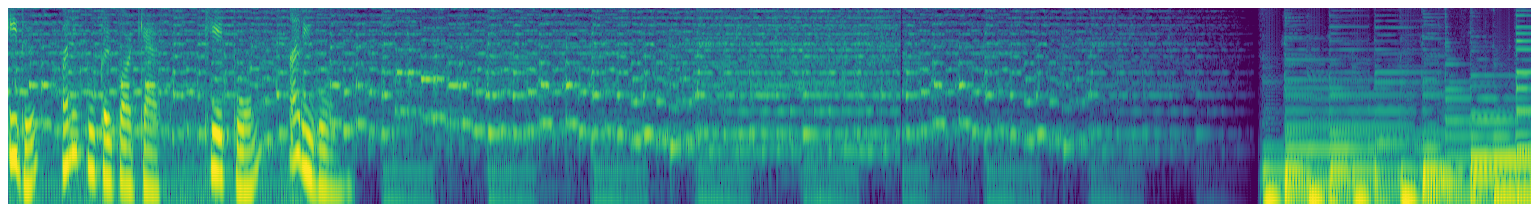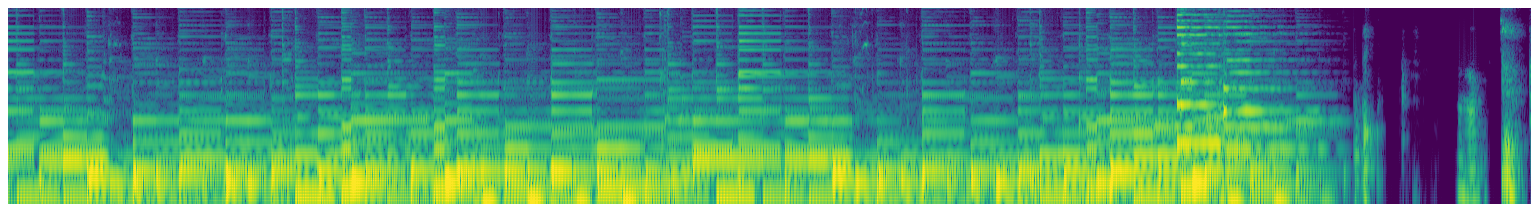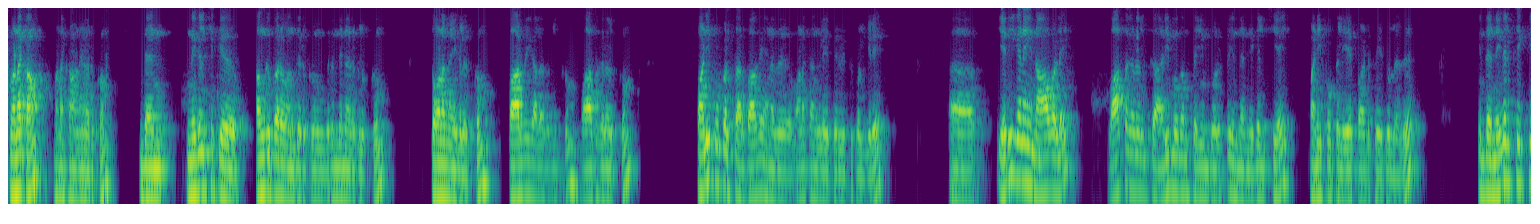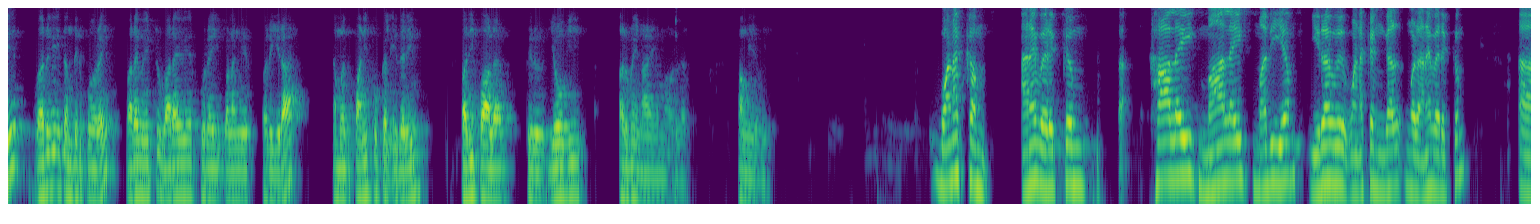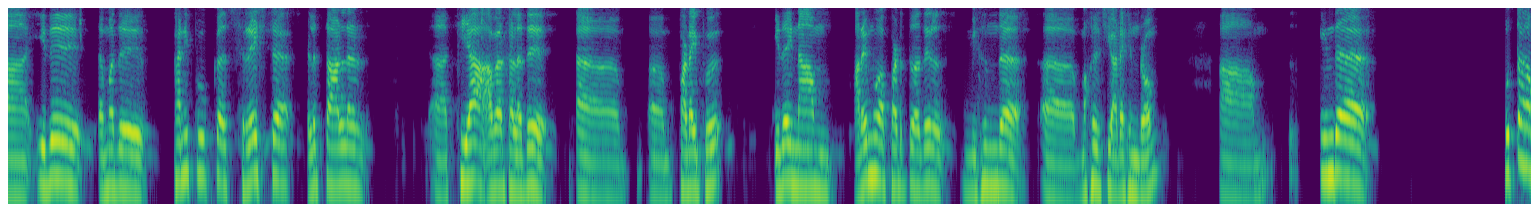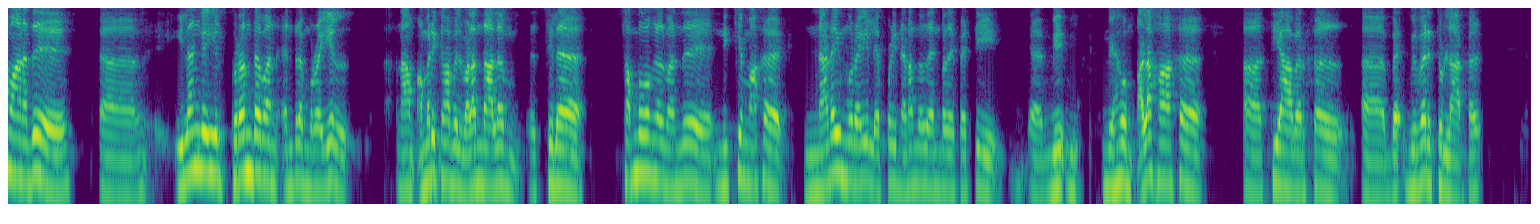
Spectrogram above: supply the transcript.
இது பனிப்பூக்கள் பாட்காஸ்ட். கேட்போம் அறிவோம். வாசகர்களுக்கும் பணிப்புக்கள் சார்பாக எனது வணக்கங்களை தெரிவித்துக் கொள்கிறேன். ஆஹ் எரிகணை நாவலை வாசகர்களுக்கு அறிமுகம் செய்யும் பொருட்டு இந்த நிகழ்ச்சியை பணிப்புக்கள் ஏற்பாடு செய்துள்ளது. இந்த நிகழ்ச்சிக்கு வருகை தந்திருப்போரை வரவேற்று வரவேற்புரை வழங்க வருகிறார் நமது பணிப்புக்கள் இதழின் பதிப்பாளர் திரு யோகி அருமை நாயகம் அவர்கள். வாங்க யோகி. வணக்கம் அனைவருக்கும். காலை மாலை மதியம் இரவு வணக்கங்கள் உங்கள் அனைவருக்கும். ஆஹ், இது நமது பனிப்பூக்கள் சிரேஷ்ட எழுத்தாளர் தியா அவர்களது ஆஹ், ஆஹ், படைப்பு. இதை நாம் அறிமுகப்படுத்துவதில் மிகுந்த மகிழ்ச்சி அடைகின்றோம். இந்த புத்தகமானது ஆஹ், இலங்கையில் பிறந்தவன் என்ற முறையில் நாம் அமெரிக்காவில் வளர்ந்தாலும் சில சம்பவங்கள் வந்து நிச்சயமாக நடைமுறையில் எப்படி நடந்தது என்பதை பற்றி அஹ், மிகவும் அழகாக அஹ், தியா அவர்கள் வி- விவரித்துள்ளார்கள்.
